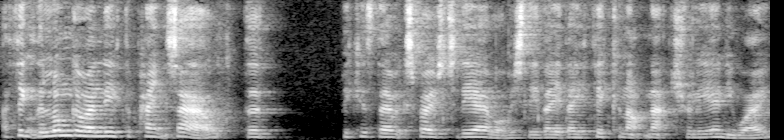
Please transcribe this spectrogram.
I think the longer I leave the paints out, the because they're exposed to the air obviously. They, they thicken up naturally anyway.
